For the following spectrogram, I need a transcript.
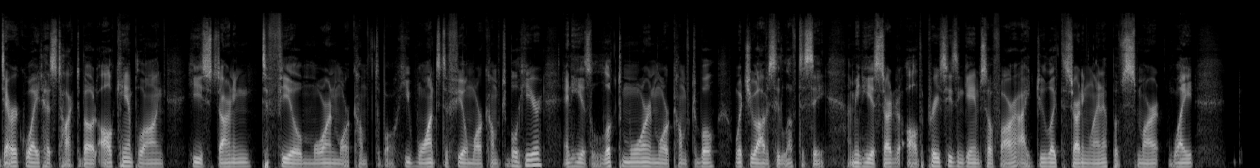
Derrick White has talked about all camp long. He's starting to feel more and more comfortable. He wants to feel more comfortable here, and he has looked more and more comfortable, which you obviously love to see. I mean, he has started all the preseason games so far. I do like the starting lineup of Smart, White,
